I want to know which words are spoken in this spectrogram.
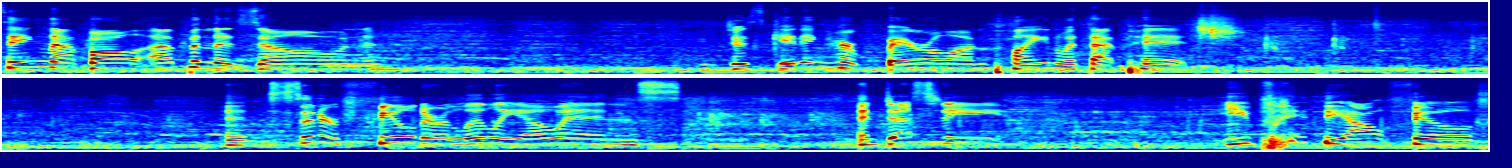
Seeing that ball up in the zone. Just getting her barrel on plane with that pitch. And center fielder Lily Owens and Destiny, you played the outfield.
